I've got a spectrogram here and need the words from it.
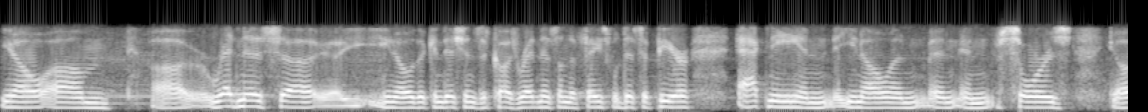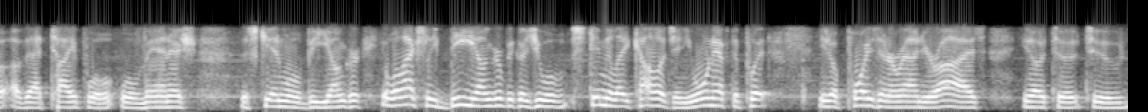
You know, um, uh, redness. Uh, you know, the conditions that cause redness on the face will disappear. Acne and you know, and and, and sores you know, of that type will will vanish. The skin will be younger. It will actually be younger because you will stimulate collagen. You won't have to put, you know, poison around your eyes you know, to to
